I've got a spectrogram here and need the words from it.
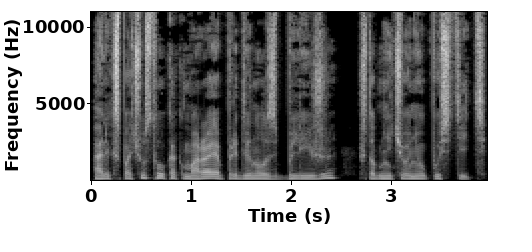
Алекс почувствовал, как Марая придвинулась ближе, чтобы ничего не упустить.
